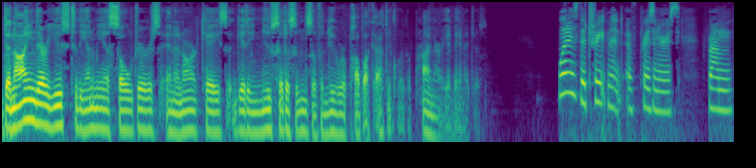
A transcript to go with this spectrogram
denying their use to the enemy as soldiers, and in our case, getting new citizens of a new republic, I think were the primary advantages. What is the treatment of prisoners from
